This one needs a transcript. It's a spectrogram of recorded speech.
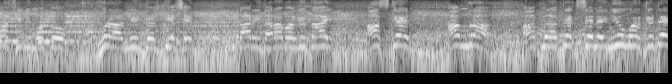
মাসির মতো ঘোরার নির্দেশ দিয়েছেন। তারই ধারাবাহিকতায় আজকের আমরা, আপনারা দেখছেন এই নিউ মার্কেটে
